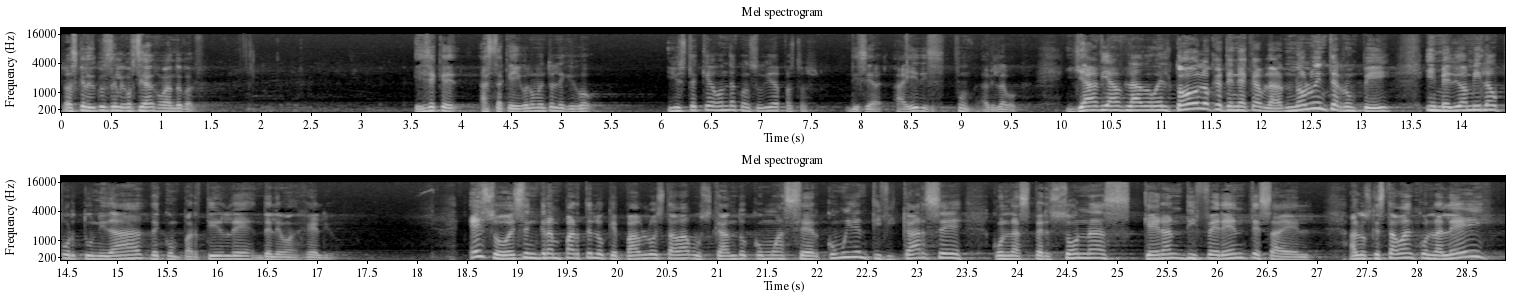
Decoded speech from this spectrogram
los que les gusta el golf sigan jugando golf. Y dice que hasta que llegó el momento le digo, ¿y usted qué onda con su vida, pastor? Dice, ahí dice, pum, abrí la boca. Ya había hablado él todo lo que tenía que hablar, no lo interrumpí y me dio a mí la oportunidad de compartirle del Evangelio. Eso es en gran parte lo que Pablo estaba buscando cómo hacer, cómo identificarse con las personas que eran diferentes a él, a los que estaban con la ley,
